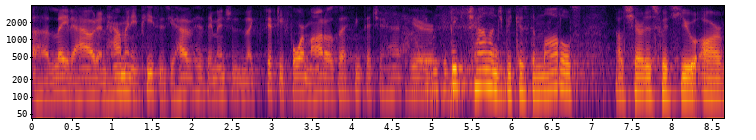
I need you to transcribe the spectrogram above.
uh, laid out and how many pieces you have. As they mentioned, like 54 models, I think that you have here. It was a big challenge because the models, I'll share this with you, are,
